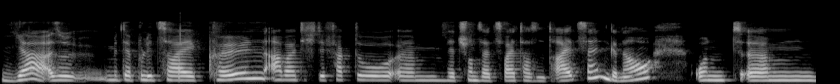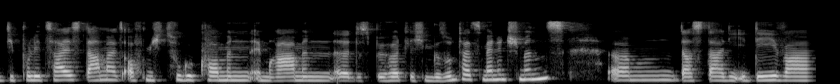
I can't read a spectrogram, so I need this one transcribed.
Ja, also mit der Polizei Köln arbeite ich de facto ähm, jetzt schon seit 2013, genau. Und ähm, die Polizei ist damals auf mich zugekommen im Rahmen äh, des behördlichen Gesundheitsmanagements, ähm, dass da die Idee war,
